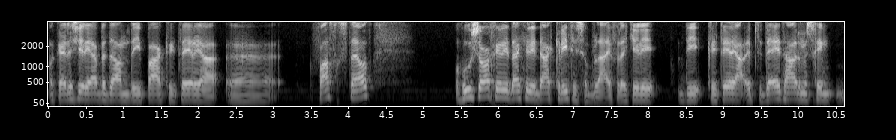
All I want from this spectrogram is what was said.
oké, dus jullie hebben dan die paar criteria uh, vastgesteld. Hoe zorgen jullie dat jullie daar kritisch op blijven? Dat jullie die criteria up-to-date houden? Misschien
